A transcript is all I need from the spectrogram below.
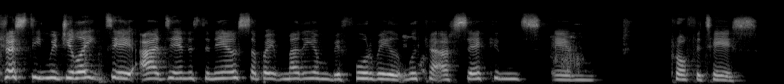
Christine, would you like to add anything else about Miriam before we look at our second um, prophetess?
